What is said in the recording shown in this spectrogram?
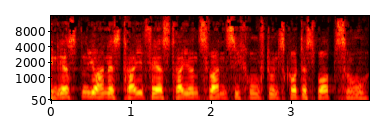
In 1. Johannes 3, Vers 23 ruft uns Gottes Wort zu.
